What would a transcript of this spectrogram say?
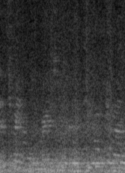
This train will reach the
